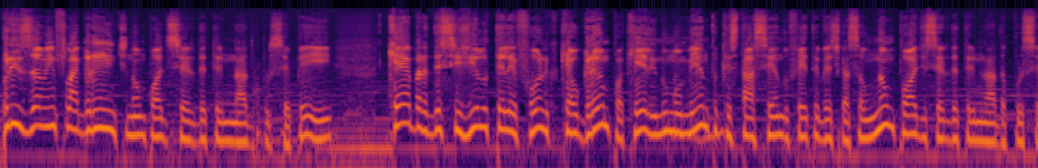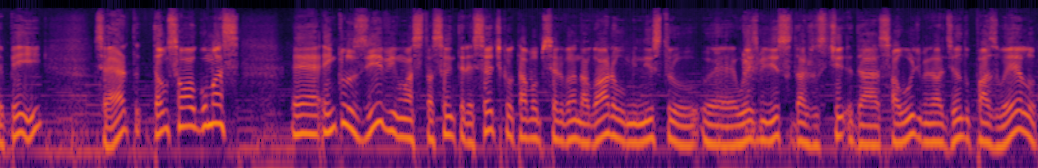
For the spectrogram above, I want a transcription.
prisão em flagrante não pode ser determinado por CPI. Quebra de sigilo telefônico, que é o grampo aquele, no momento que está sendo feita a investigação, não pode ser determinada por CPI, certo? Então são algumas. É, inclusive, uma situação interessante que eu estava observando agora, o ministro, é, o ex-ministro da, Justi da Saúde, melhor dizendo, Pazuello,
